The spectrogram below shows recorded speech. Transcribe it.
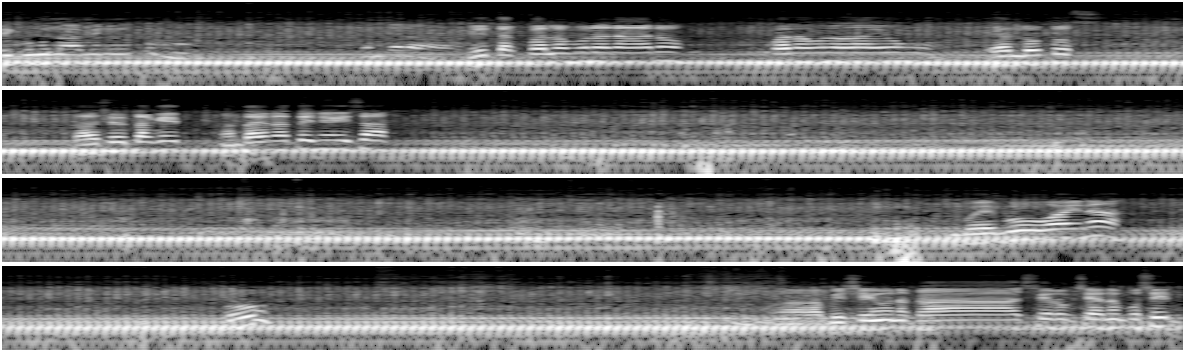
tubig ko muna minuto mo. Ganda na. Eh, takpalan muna ng ano. Paano muna na yung yan, lotus. Tapos yung takip. Antayin natin yung isa. Buhay-buhay na. Oh. Mga kabising mo, nakasirok siya ng pusit.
